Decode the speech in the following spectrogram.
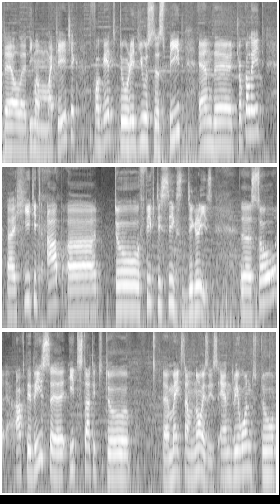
tell Dima Mateichik, forget to reduce the speed and the chocolate uh, heat it up uh, to 56 degrees. Uh, so after this uh, it started to uh, make some noises and we want to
